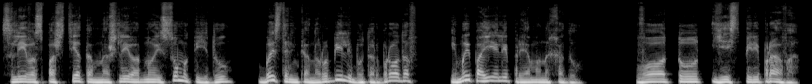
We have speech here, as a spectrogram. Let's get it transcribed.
Слива с паштетом нашли в одной из сумок еду, быстренько нарубили бутербродов, и мы поели прямо на ходу. «Вот тут есть переправа»,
